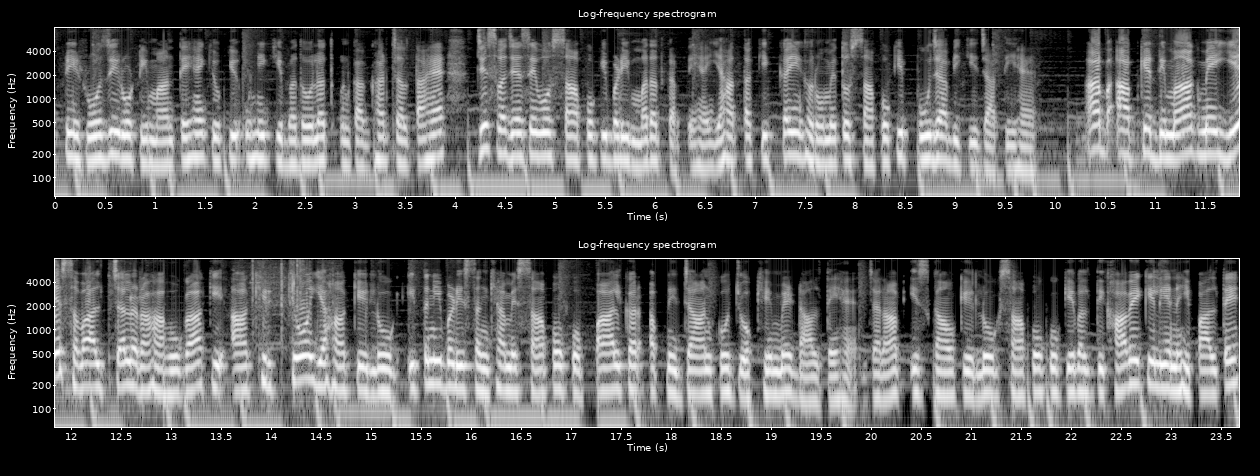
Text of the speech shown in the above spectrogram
अपनी रोजी रोटी मानते हैं क्योंकि उन्हीं की बदौलत उनका घर चलता है, जिस वजह से वो सांपों की बड़ी मदद करते हैं। यहाँ तक कि कई घरों में तो सांपों की पूजा भी की जाती है। अब आपके दिमाग में ये सवाल चल रहा होगा कि आखिर क्यों यहाँ के लोग इतनी बड़ी संख्या में सांपों को पालकर अपनी जान को जोखिम में डालते हैं? जनाब, इस गाँव के लोग सांपों को केवल दिखावे के लिए नहीं पालते,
